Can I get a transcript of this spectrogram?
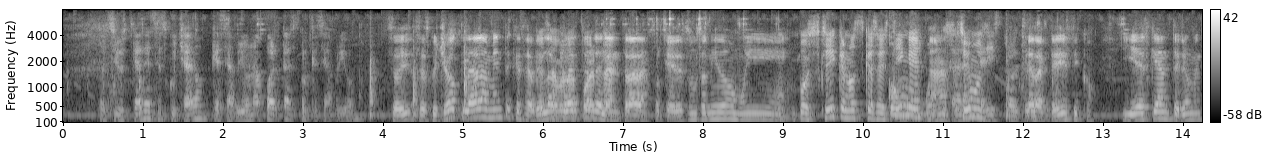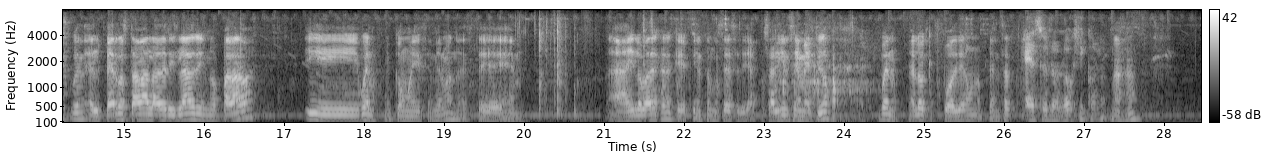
Pues si ustedes escucharon que se abrió una puerta es porque se abrió. Se, se escuchó claramente que se abrió Que se la puerta, de la entrada, porque es un sonido muy Pues sí, que no que se distingue. Característico. característico. Y es que anteriormente bueno, el perro estaba ladre y ladre y no paraba. Y bueno, como dice mi hermano, este ahí lo va a dejar que piensen ustedes, ya, pues alguien se metió. Bueno, es lo que podría uno pensar. Eso es lo lógico, ¿no? Ajá.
